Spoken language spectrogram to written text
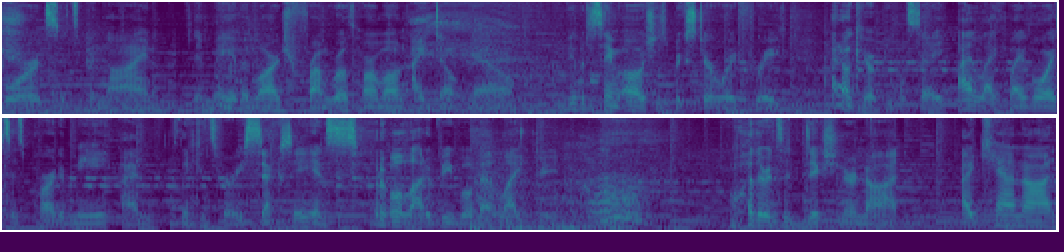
cords. It's benign. It may have enlarged from growth hormone. I don't know. People just say, oh, she's a big steroid freak. I don't care what people say. I like my voice. It's part of me. I think it's very sexy, and so do a lot of people that like me. Whether it's addiction or not, I cannot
